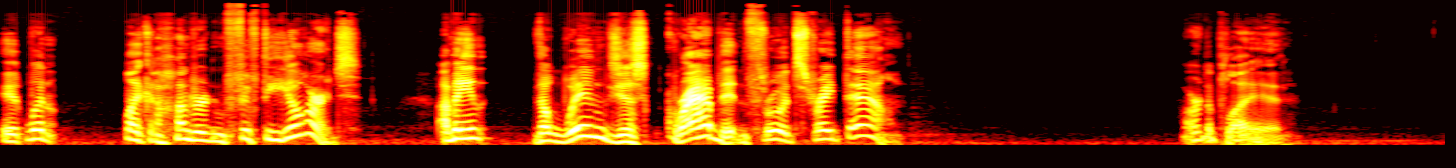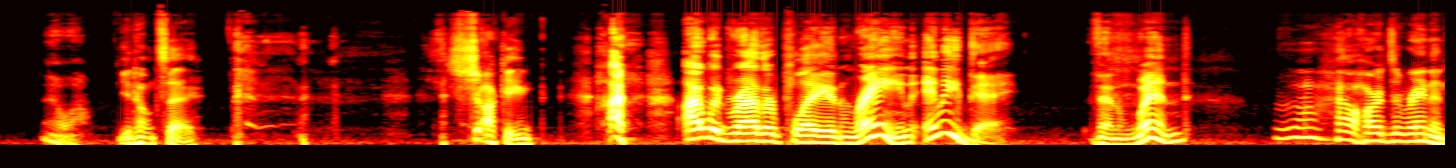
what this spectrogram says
it went like 150 yards. I mean, the wind just grabbed it and threw it straight down. Hard to play it. Oh, well. You don't say. Shocking. I, I would rather play in rain any day than wind. How hard's it raining?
